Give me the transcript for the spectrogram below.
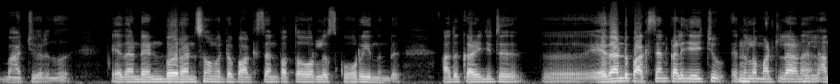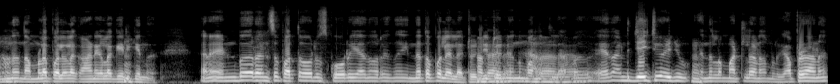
മാച്ച് വരുന്നത്. ഏതാണ്ട് എൺപത് റൺസോ മറ്റോ പാകിസ്ഥാൻ പത്ത് ഓവറിൽ സ്കോർ ചെയ്യുന്നുണ്ട്. അത് കഴിഞ്ഞിട്ട് ഏതാണ്ട് പാകിസ്ഥാൻ കളി ജയിച്ചു എന്നുള്ള മട്ടിലാണ് അന്ന് നമ്മളെ പോലെയുള്ള കാണികളൊക്കെ ഇരിക്കുന്നത്. കാരണം എൺപത് റൺസ് പത്ത് ഓവർ സ്കോർ ചെയ്യുക എന്ന് പറയുന്നത് ഇന്നത്തെ പോലെയല്ല. ട്വന്റി ട്വന്റി ഒന്നും വന്നിട്ടില്ല. അപ്പോൾ ഏതാണ്ട് ജയിച്ചു കഴിഞ്ഞു എന്നുള്ള മട്ടിലാണ് നമ്മൾ അപ്പോഴാണ്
